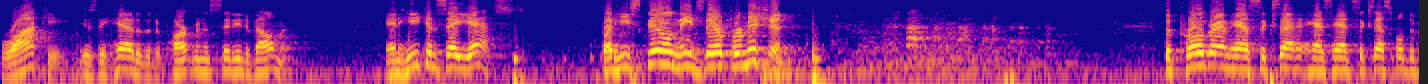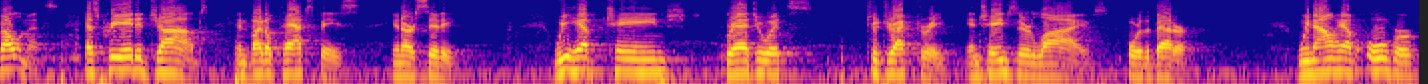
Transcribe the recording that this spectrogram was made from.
Rocky is the head of the Department of City Development, and he can say yes, but he still needs their permission. the program has, success, has had successful developments, has created jobs and vital tax base in our city. We have changed graduates' trajectory and change their lives for the better. We now have over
